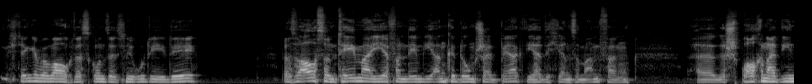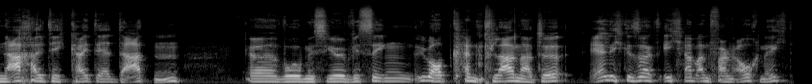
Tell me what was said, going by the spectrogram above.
ich denke mir mal auch, das ist grundsätzlich eine gute Idee. Das war auch so ein Thema hier, von dem die Anke Domscheit-Berg, die hatte ich ganz am Anfang äh, gesprochen hat, die Nachhaltigkeit der Daten, äh, wo Monsieur Wissing überhaupt keinen Plan hatte. Ehrlich gesagt, ich am Anfang auch nicht,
